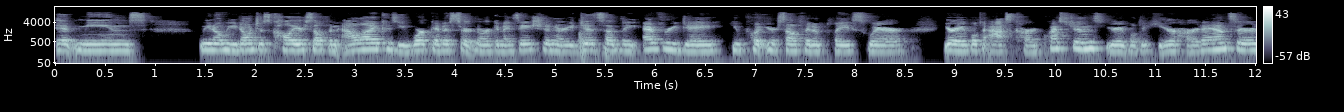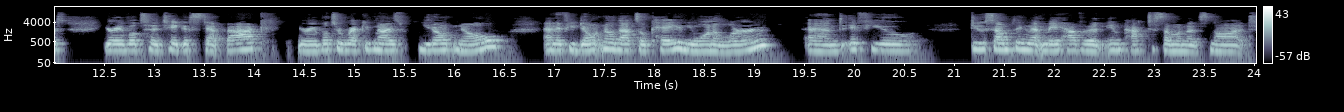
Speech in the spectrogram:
It means you know you don't just call yourself an ally because you work at a certain organization or you did something. Every day you put yourself in a place where you're able to ask hard questions. You're able to hear hard answers. You're able to take a step back. You're able to recognize you don't know. And if you don't know that's okay and you want to learn. And if you do something that may have an impact to someone that's not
